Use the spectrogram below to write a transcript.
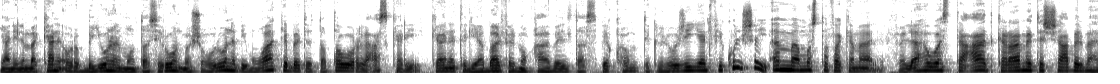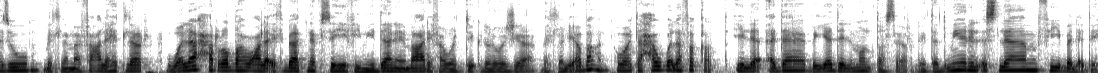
يعني لما كان الأوروبيون المنتصرون مشغولون بمواكبة التطور العسكري كانت اليابان في المقابل تسبقهم تكنولوجيا في كل شيء. أما مصطفى كمال فلا هو استعاد كرامة الشعب المهزوم مثل ما فعل فعل هتلر ولا حرضه على إثبات نفسه في ميدان المعرفة والتكنولوجيا مثل اليابان. هو تحول فقط إلى أداة بيد المنتصر لتدمير الإسلام في بلده.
